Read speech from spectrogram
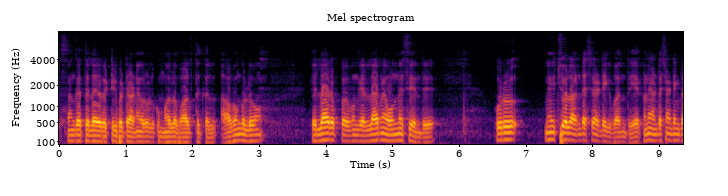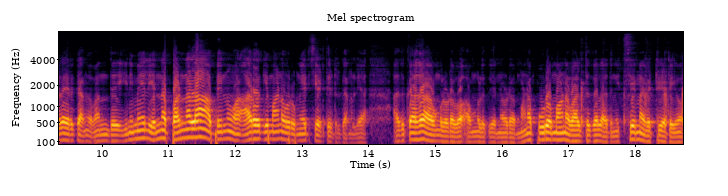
சங்கத்தில் வெற்றி பெற்ற அனைவர்களுக்கும் முதல்ல வாழ்த்துக்கள். அவங்களும் எல்லோரும் இப்போ இவங்க எல்லாருமே ஒன்று சேர்ந்து ஒரு மியூச்சுவல் அண்டர்ஸ்டாண்டிங் வந்து ஏற்கனவே அண்டர்ஸ்டாண்டிங்கில் தான் இருக்காங்க. வந்து இனிமேல் என்ன பண்ணலாம் அப்படின்னு ஆரோக்கியமான ஒரு முயற்சி எடுத்துகிட்டு இருக்காங்க இல்லையா? அதுக்காக அவங்களோட வா- அவங்களுக்கு என்னோடய மனப்பூர்வமான வாழ்த்துக்கள். அது நிச்சயமாக வெற்றி அடையும்.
